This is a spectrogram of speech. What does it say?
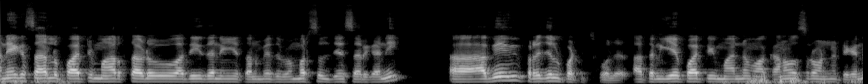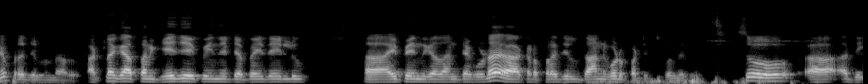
అనేక సార్లు పార్టీ మారుతాడు అది ఇదని ఇతని మీద విమర్శలు చేశారు కానీ అవేవి ప్రజలు పట్టించుకోలేదు అతను ఏ పార్టీ మారినా మాకు అనవసరం అన్నట్టుగానే ప్రజలు ఉన్నారు. అట్లాగే అతనికి ఏజ్ అయిపోయింది డెబ్బై ఐదేళ్ళు అయిపోయింది కదా అంటే కూడా అక్కడ ప్రజలు దాన్ని కూడా పట్టించుకోలేదు. సో అది.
